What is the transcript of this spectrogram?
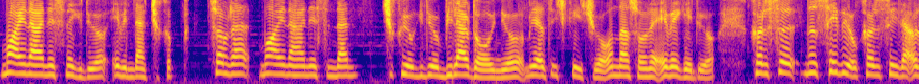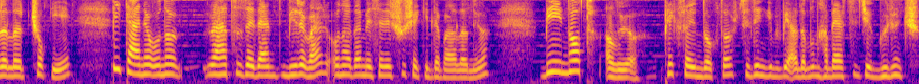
muayenehanesine gidiyor evinden çıkıp. Sonra muayenehanesinden çıkıyor gidiyor bilardo oynuyor biraz içki içiyor ondan sonra eve geliyor karısını seviyor karısıyla araları çok iyi bir tane onu rahatsız eden biri var ona da mesele şu şekilde bağlanıyor bir not alıyor pek sayın doktor sizin gibi bir adamın habersizce gülünç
